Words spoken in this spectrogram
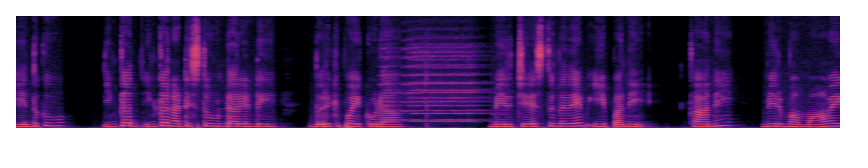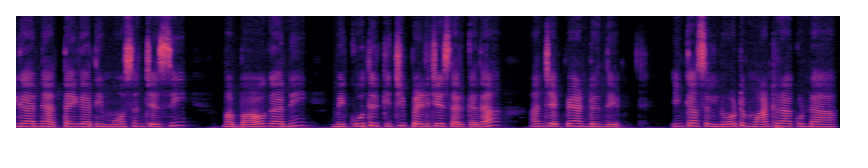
ఎందుకు? ఇంకా ఇంకా నటిస్తూ ఉంటారేంటి? దొరికిపోయి కూడా. మీరు చేస్తున్నదే ఈ పని. కానీ మీరు మా మామయ్య గారిని అత్తయ్య గారిని మోసం చేసి మా బావగారిని మీ కూతురికిచ్చి పెళ్ళి చేశారు కదా? అని చెప్పి అంటుంది. ఇంకా అసలు నోటు మాట రాకుండా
